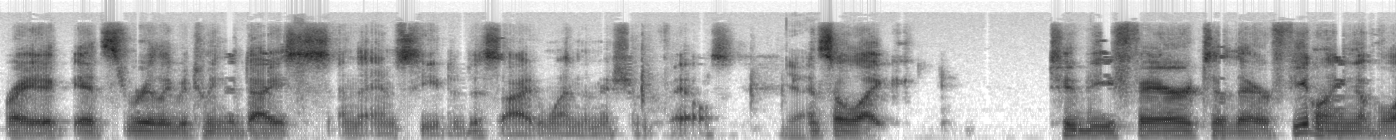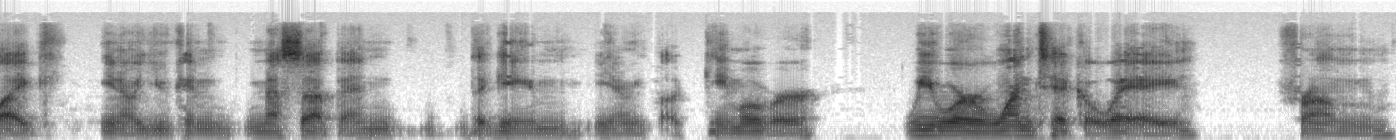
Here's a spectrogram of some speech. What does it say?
Right. It- it's really between the dice and the MC to decide when the mission fails. Yeah. And so like to be fair to their feeling of like, you know, you can mess up and the game, you know, like game over. We were one tick away from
